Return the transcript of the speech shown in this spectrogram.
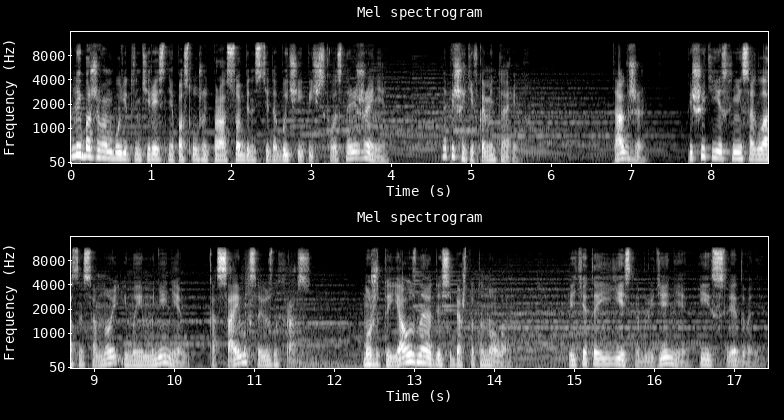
Либо же вам будет интереснее послушать про особенности добычи эпического снаряжения? Напишите в комментариях. Также пишите, если не согласны со мной и моим мнением касаемых союзных рас. Может и я узнаю для себя что-то новое? Ведь это и есть наблюдение и исследование.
